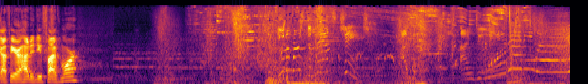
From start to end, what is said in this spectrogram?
Gotta figure out how to do five more. Universe demands change. I'm doing it anyway.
